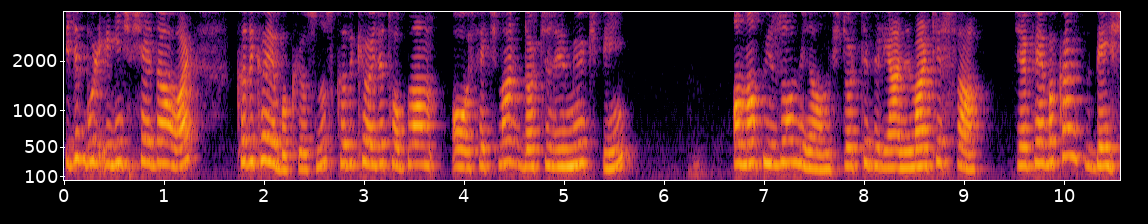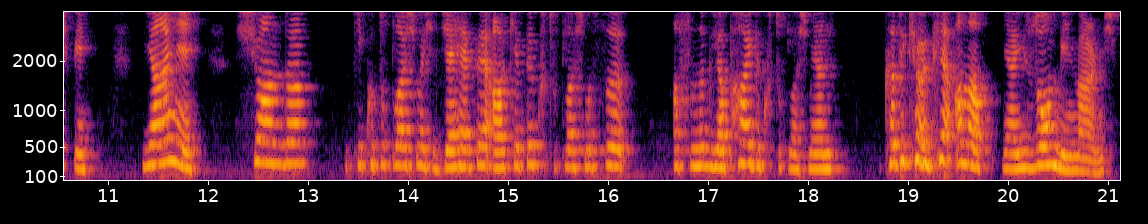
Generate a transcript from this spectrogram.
Bir de burada ilginç bir şey daha var. Kadıköy'e bakıyorsunuz. Kadıköy'de toplam o seçmen 423 bin. ANAP 110 bin almış. Dörtte bir yani merkez sağ. CHP'ye bakar mısınız? 5 bin. Yani şu anda iki kutuplaşma işte CHP, AKP kutuplaşması aslında bir yapay bir kutuplaşma. Yani Kadıköy bile ANAP yani 110 bin vermiş.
